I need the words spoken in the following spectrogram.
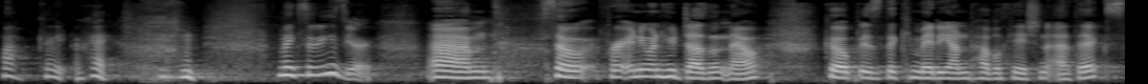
Wow, great, okay. Makes it easier. Um, so for anyone who doesn't know, COPE is the Committee on Publication Ethics.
